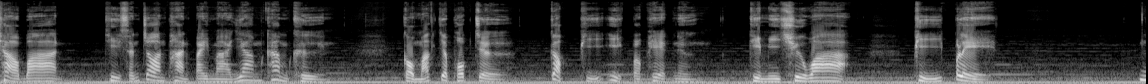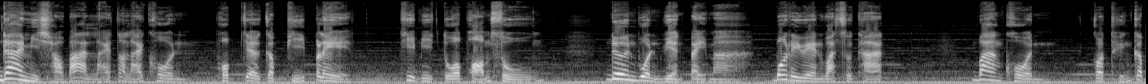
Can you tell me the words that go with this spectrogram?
ชาวบ้านที่สัญจรผ่านไปมายามค่ำคืน ก็มักจะพบเจอ กับผีอีกประเภทหนึ่ง ที่มีชื่อว่า ผีเปรต ได้มีชาวบ้านหลายต่อหลายคน พบเจอกับผีเปรตที่มีตัวผอมสูง เดินวนเวียนไปมาบริเวณวัดสุทัศน์ บางคนก็ถึงกับ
